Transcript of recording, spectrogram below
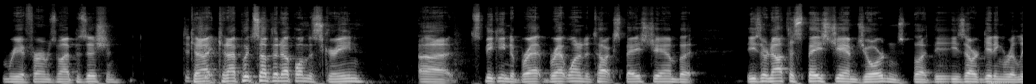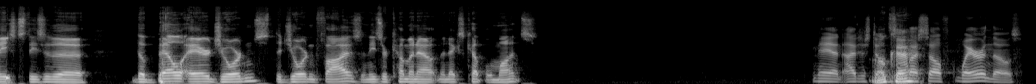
reaffirms my position. Did Can you- I can I put something up on the screen? Uh, speaking to Brett, Brett wanted to talk Space Jam, but these are not the Space Jam Jordans, but these are getting released. These are the the Bel Air Jordans, the Jordan fives, and these are coming out in the next couple months. Man, I just don't see Okay. myself wearing those.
